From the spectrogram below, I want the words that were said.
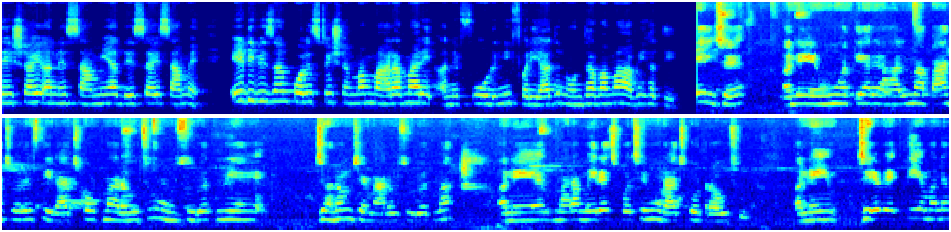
દેસાઈ અને સામિયા દેસાઈ સામે એ ડિવિઝન પોલીસ સ્ટેશનમાં મારામારી અને ફોડની ફરિયાદ નોંધાવવામાં આવી હતી. છે અને હું અત્યારે હાલમાં પાંચ વર્ષથી રાજકોટમાં રહું છું. હું સુરતની જન્મ છે મારો સુરતમાં અને મારા મેરેજ પછી હું રાજકોટ રહું છું. અને જે વ્યક્તિએ મને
